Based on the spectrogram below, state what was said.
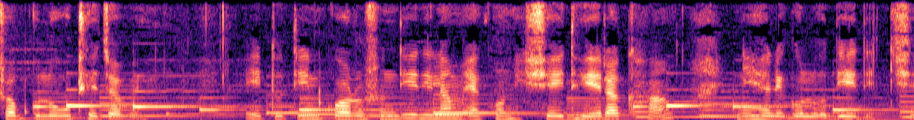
সবগুলো উঠে যাবে। এই তো তিন কোয়া রসুন দিয়ে দিলাম, এখন সেই ধুয়ে রাখা নিহারিগুলো দিয়ে দিচ্ছি।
